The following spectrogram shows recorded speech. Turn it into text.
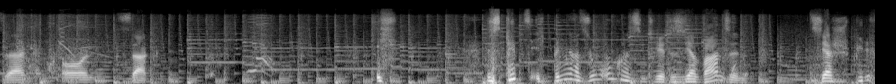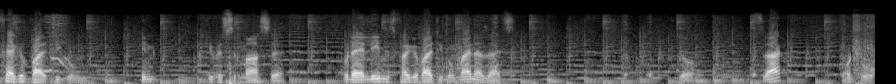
Zack. Und zack. Ich... Das gibt's... Ich bin gerade so unkonzentriert. Das ist ja Wahnsinn. Das ist ja Spielvergewaltigung in gewissem Maße. Oder Erlebensvergewaltigung meinerseits. So. Zack. Und hoch.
